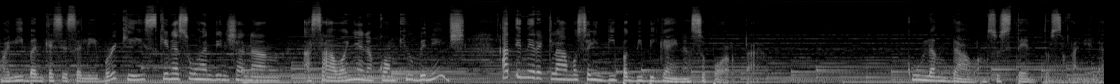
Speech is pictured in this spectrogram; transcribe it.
Maliban kasi sa labor case, kinasuhan din siya ng asawa niya ng concubinage at inireklamo sa hindi pagbibigay ng suporta. Kulang daw ang sustento sa kanila.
